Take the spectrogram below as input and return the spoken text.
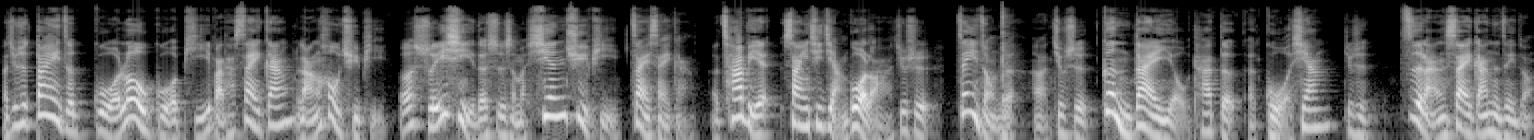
啊，就是带着果肉果皮把它晒干，然后去皮。而水洗的是什么？先去皮再晒干。呃，差别上一期讲过了啊，就是这种的啊，就是更带有它的呃果香，就是自然晒干的这种。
